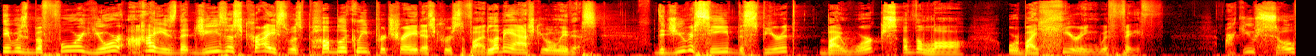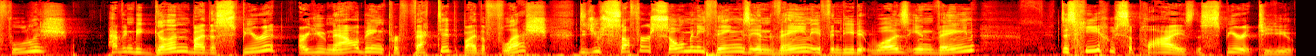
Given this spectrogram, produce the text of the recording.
It was before your eyes that Jesus Christ was publicly portrayed as crucified. Let me ask you only this Did you receive the Spirit by works of the law or by hearing with faith? Are you so foolish? Having begun by the Spirit, are you now being perfected by the flesh? Did you suffer so many things in vain, if indeed it was in vain? Does he who supplies the Spirit to you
